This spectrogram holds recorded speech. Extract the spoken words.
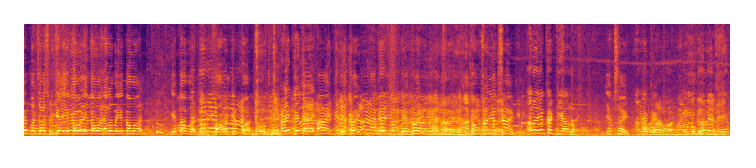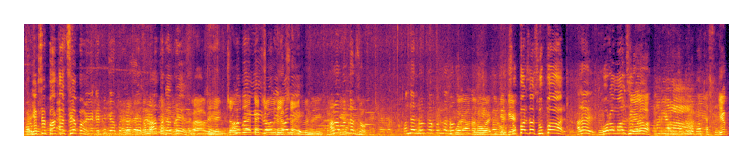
એ પચાસ રૂપિયા એકાવન એકાવન. હાલો ભાઈ એકાવન. એકાવન બાવન ત્રેપન. સાઠ એકસઠ એકસઠ ચૌદસો ને એકસઠ. હાલો એક જ દી હાલો એકસઠ હાલો. એકસઠ પાકા છે પણ. આ પટેલ પ્રેસ ચૌદ એકસઠ ચૌદ એકસઠ હાલો પંદરસો. પંદરસો રૂપિયા પંદરસો સુપર છે સુપર કોરો માલ છે એક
